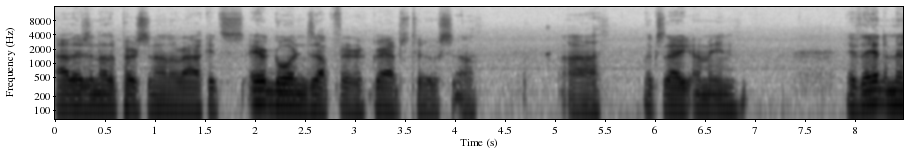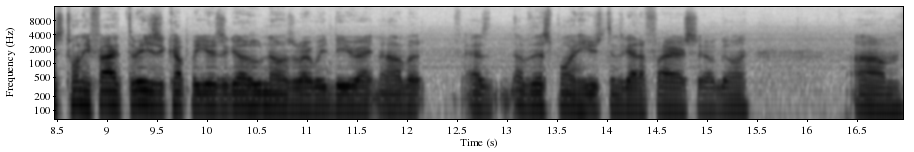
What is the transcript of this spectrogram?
uh, there's another person on the Rockets. Eric Gordon's up for grabs too. So uh, looks like, I mean, if they hadn't missed 25 threes a couple years ago, who knows where we'd be right now. But as of this point, Houston's got a fire sale going. Um,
